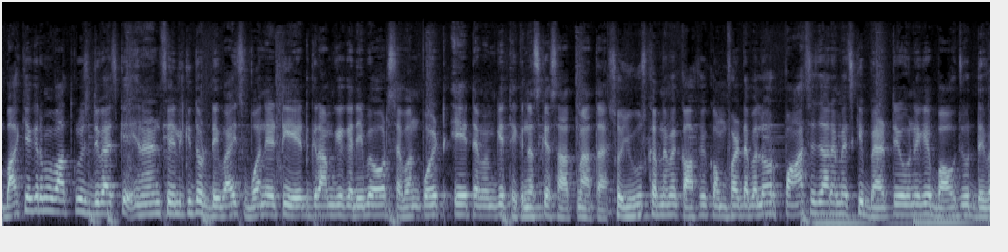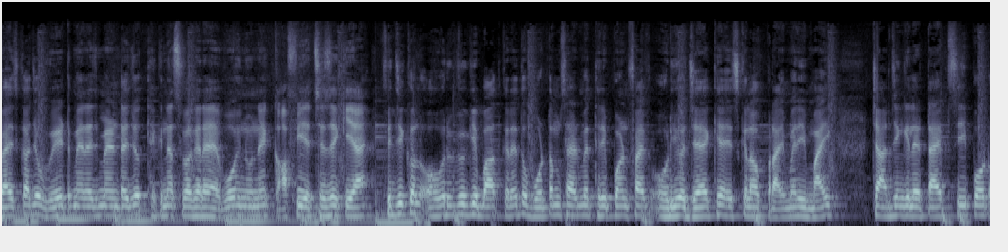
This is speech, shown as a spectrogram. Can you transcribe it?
बाकी अगर मैं बात करूँ इस डिवाइस के इन एंड फील की तो डिवाइस 188 ग्राम के करीब है और 7.8 एम की थिकनेस के साथ में आता है। सो यूज़ करने में काफ़ी कंफर्टेबल है और 5000 हज़ार की बैटरी होने के बावजूद डिवाइस का जो वेट मैनेजमेंट है, जो थिकनेस वगैरह है, वो इन्होंने काफ़ी अच्छे से किया है। फ़िज़िकल ओवरव्यू की बात करें तो बॉटम साइड में थ्री ऑडियो जैक है, इसके अलावा प्राइमरी माइक चार्जिंग के लिए टाइप सी पोर्ट,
